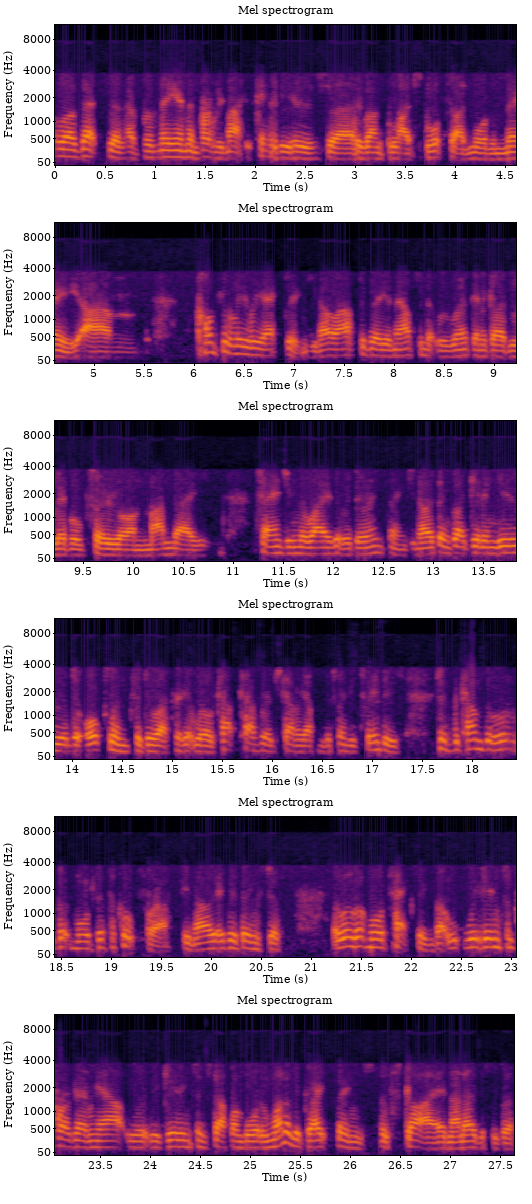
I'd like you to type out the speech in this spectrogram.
Well, that's uh, for me and then probably Marcus Kennedy, who's uh, who runs the live sports side more than me. Um, constantly reacting. You know, after the announcement that we weren't going to go to level two on Monday, changing the way that we're doing things. You know, things like getting you into Auckland to do our Cricket World Cup coverage coming up in the 2020s just becomes a little bit more difficult for us. You know, everything's just a little bit more taxing, but we're getting some programming out. We're, we're getting some stuff on board. And one of the great things for Sky, and I know this is a,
